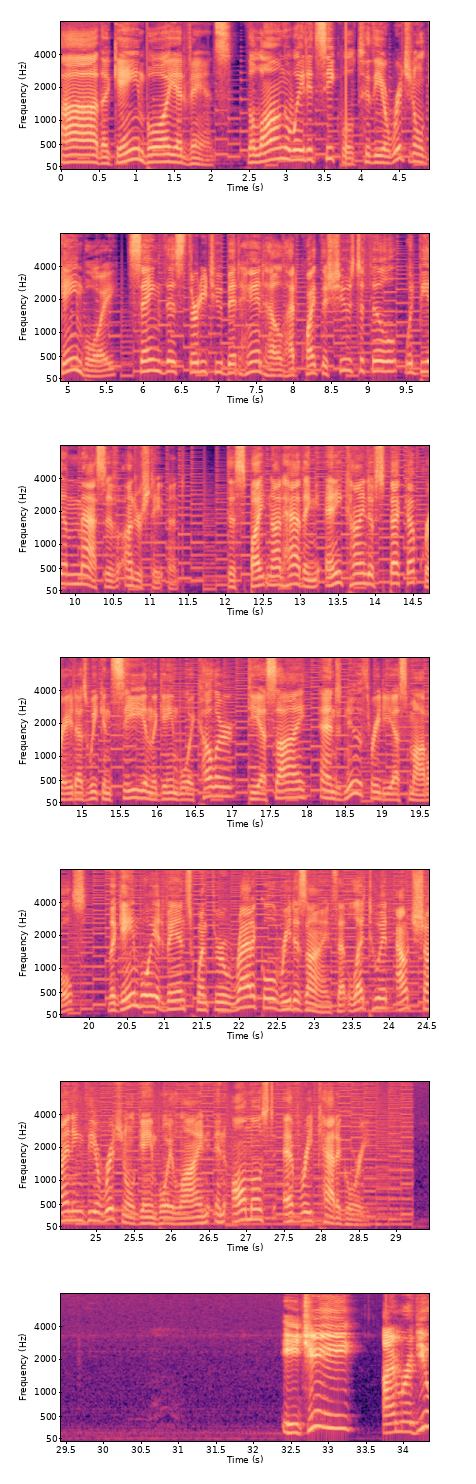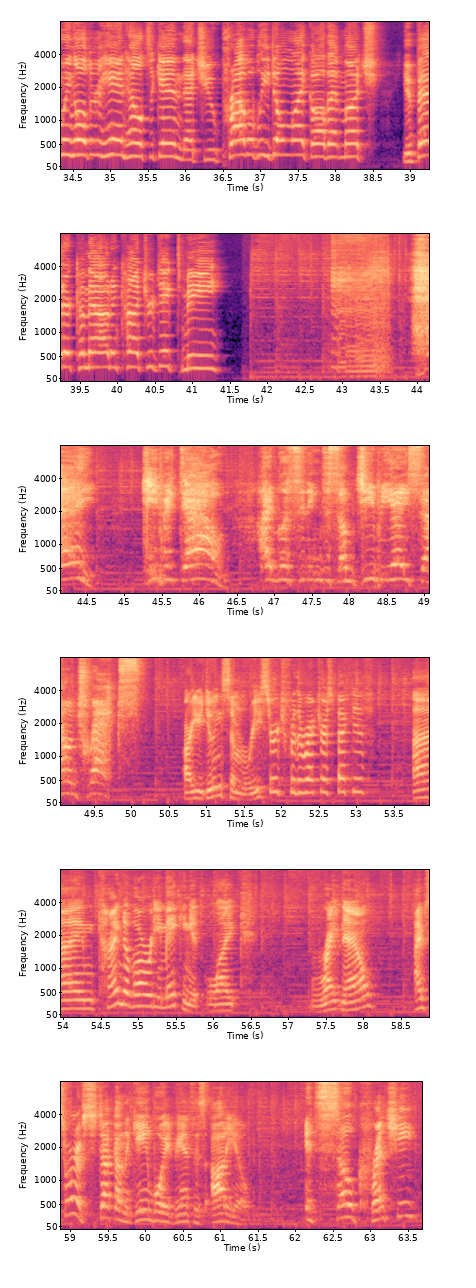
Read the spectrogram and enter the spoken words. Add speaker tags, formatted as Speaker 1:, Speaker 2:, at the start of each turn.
Speaker 1: Ah, the Game Boy Advance. The long awaited sequel to the original Game Boy, saying this 32 bit handheld had quite the shoes to fill would be a massive understatement. Despite not having any kind of spec upgrade as we can see in the Game Boy Color, DSi, and new 3DS models, the Game Boy Advance went through radical redesigns that led to it outshining the original Game Boy line in almost every category. E.g., I'm reviewing older handhelds again that you probably don't like all that much. You better come out and contradict me.
Speaker 2: Hey! Keep it down! I'm listening to some GBA soundtracks!
Speaker 1: Are you doing some research for the retrospective? I'm kind of already making it, like, right now. I'm sort of stuck on the Game Boy Advance's audio. It's so crunchy.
